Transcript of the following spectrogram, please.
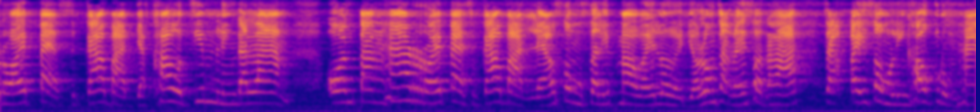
589 บาท อยากเข้าจิ้มลิงก์ด้านล่าง โอนตัง589บาท ส่งสลิปมาไว้เลย เดี๋ยวลงจากไลฟ์สดนะคะ จะไปส่งลิงก์เข้ากลุ่มให้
